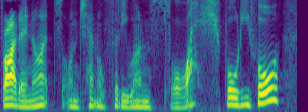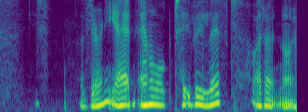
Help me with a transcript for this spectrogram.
Friday nights on Channel 31 slash 44. Is, is there any analog TV left? I don't know.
